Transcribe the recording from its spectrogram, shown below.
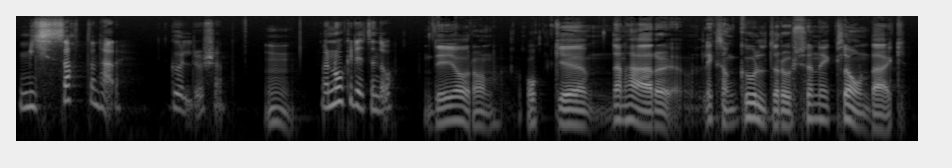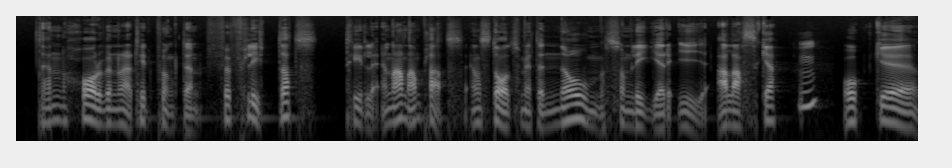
missat den här guldruschen. Mm. Men hon åker dit ändå. Det gör hon. Och eh, den här liksom guldruschen i Klondike, den har vid den här tidpunkten förflyttats till en annan plats, en stad som heter Nome som ligger i Alaska. Mm. Och eh,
